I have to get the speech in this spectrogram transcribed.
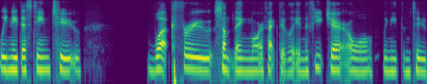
we need this team to work through something more effectively in the future, or we need them to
